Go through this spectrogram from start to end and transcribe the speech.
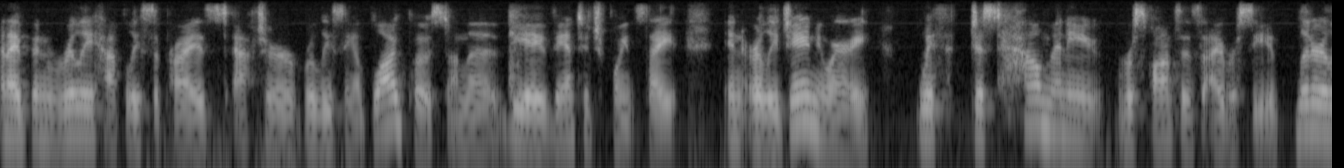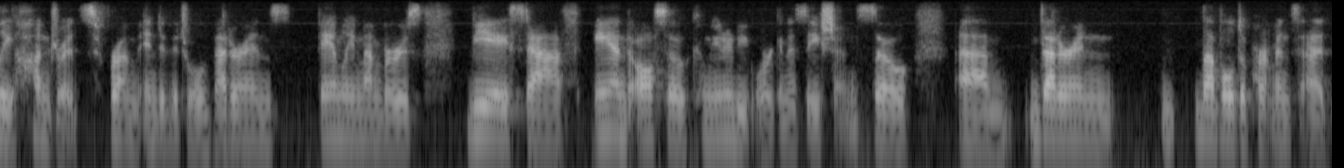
And I've been really happily surprised after releasing a blog post on the VA Vantage Point site in early January with just how many responses I received, literally hundreds from individual veterans, family members, VA staff, and also community organizations. So, um, veteran level departments at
